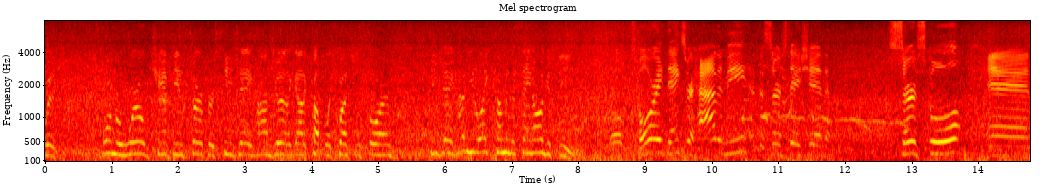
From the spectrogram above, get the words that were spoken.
with former world champion surfer CJ Hobgood. I got a couple of questions for him. CJ, how do you like coming to St. Augustine? Well, Tori, thanks for having me at the Surf Station Surf School. And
